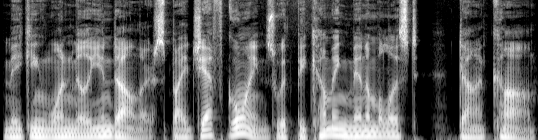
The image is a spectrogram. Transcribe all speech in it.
Making $1 Million by Jeff Goins with BecomingMinimalist.com.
